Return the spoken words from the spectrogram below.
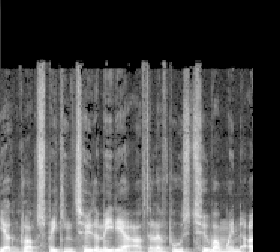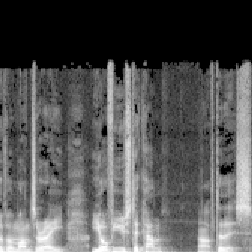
Jurgen Klopp speaking to the media after Liverpool's 2 1 win over Monterrey. Your views to come after this.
